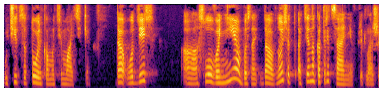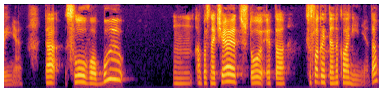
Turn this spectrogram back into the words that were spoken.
учиться только математике. Да, вот здесь слово «не» обозна... да, вносит оттенок отрицания в предложение. Да, слово «бы» обозначает, что это сослагательное наклонение, да,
